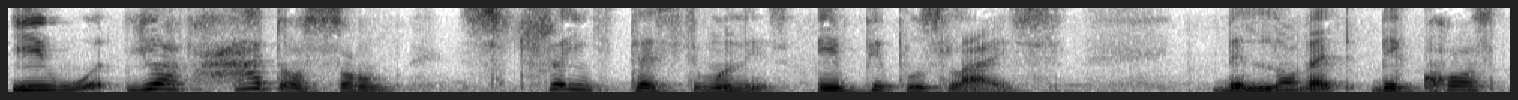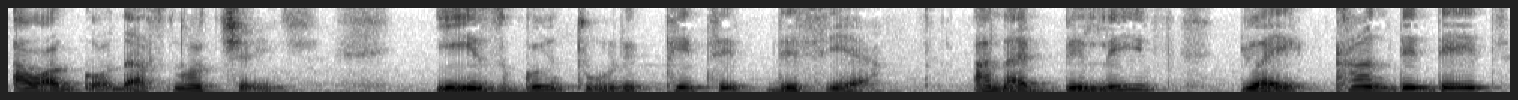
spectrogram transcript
You, you have heard of some strange testimonies in people's lives. Beloved, because our God has not changed, He is going to repeat it this year. And I believe you are a candidate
